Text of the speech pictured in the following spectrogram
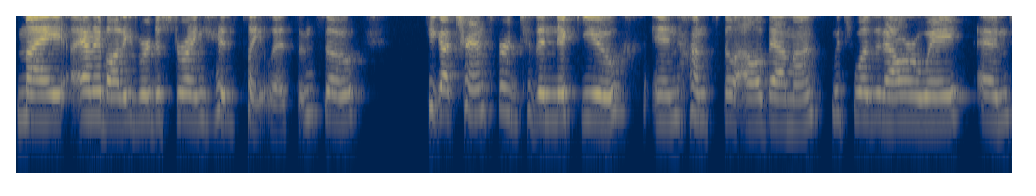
my antibodies were destroying his platelets. And so, he got transferred to the NICU in Huntsville, Alabama, which was an hour away. And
